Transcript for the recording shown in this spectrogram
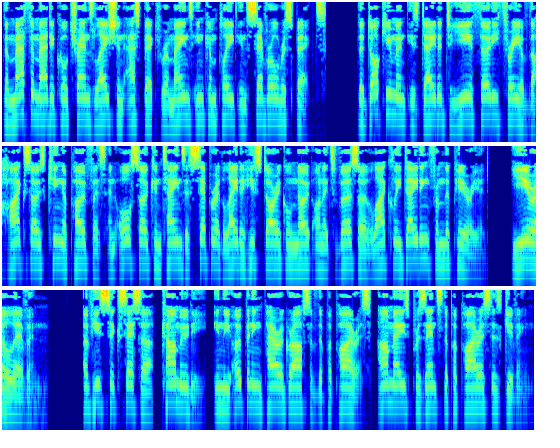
The mathematical translation aspect remains incomplete in several respects. The document is dated to year 33 of the Hyksos king Apophis and also contains a separate later historical note on its verso likely dating from the period year 11 of his successor, Khamudi. In the opening paragraphs of the papyrus, Ahmes presents the papyrus as giving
